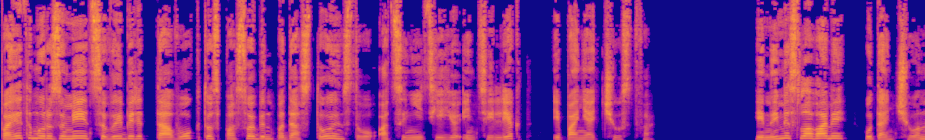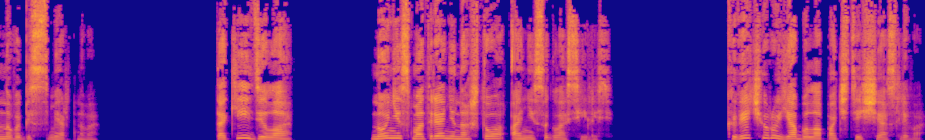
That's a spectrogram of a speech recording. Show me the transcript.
Поэтому, разумеется, выберет того, кто способен по достоинству оценить ее интеллект и понять чувства. Иными словами, утонченного бессмертного. Такие дела. Но, несмотря ни на что, они согласились. К вечеру я была почти счастлива.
